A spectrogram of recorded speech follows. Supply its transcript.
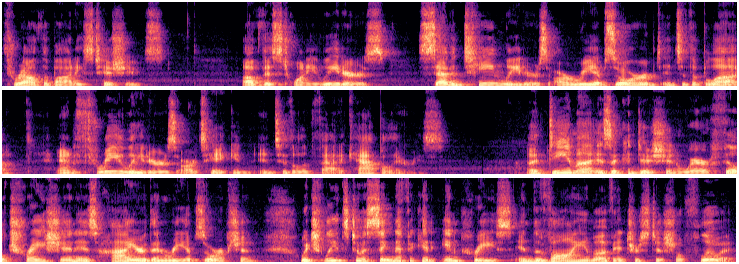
throughout the body's tissues. Of this 20 liters, 17 liters are reabsorbed into the blood, and 3 liters are taken into the lymphatic capillaries. Edema is a condition where filtration is higher than reabsorption, which leads to a significant increase in the volume of interstitial fluid.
